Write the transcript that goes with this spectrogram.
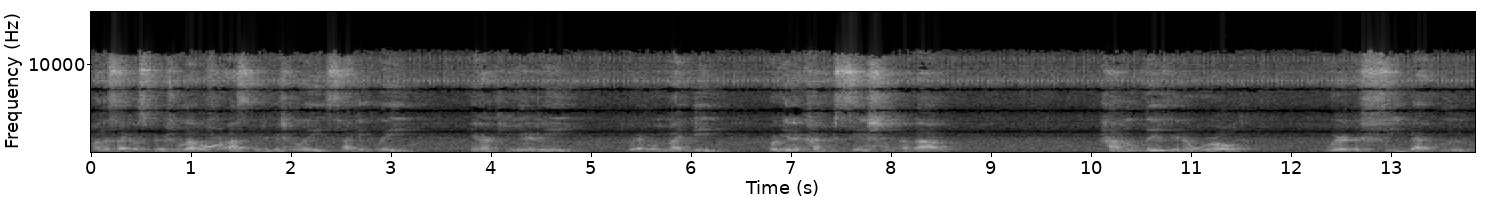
on the psycho-spiritual level for us individually, psychically, in our community, wherever we might be, we're in a conversation about how to live in a world where the feedback loop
